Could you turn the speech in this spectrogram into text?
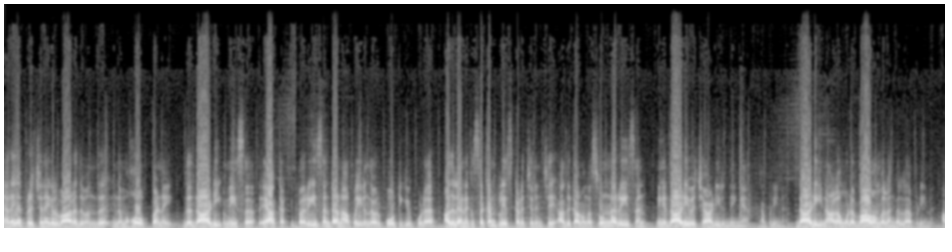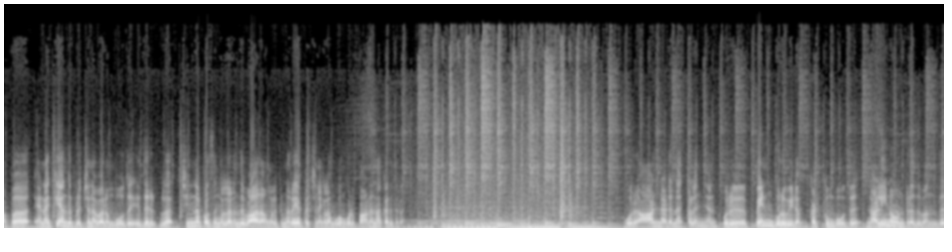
நிறைய பிரச்சனைகள் வாரது வந்து இந்த முக ஒப்பனை இந்த தாடி மீச ஏக்கட் இப்ப ரீசெண்டா நான் போயிருந்த ஒரு போட்டிக்கு கூட அதுல எனக்கு செகண்ட் பிளேஸ் கிடைச்சிருந்துச்சு. அதுக்கு அவங்க சொன்ன ரீசன் நீங்க தாடி வச்சு ஆடி இருந்தீங்க அப்படின்னு. தாடினால உங்களோட பாவம் விளங்கல அப்படின்னு. அப்ப எனக்கே அந்த பிரச்சனை வரும்போது எதிரில் சின்ன சின்ன இருந்து வாரவங்களுக்கு நிறைய பிரச்சனைகளை முகம் கொடுப்பான்னு நான் கருதுறேன். ஒரு ஆண் நடன கலைஞன் ஒரு பெண் குருவிடம் கற்கும்போது நளினம்ன்றது வந்து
